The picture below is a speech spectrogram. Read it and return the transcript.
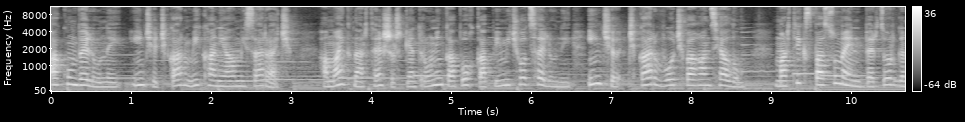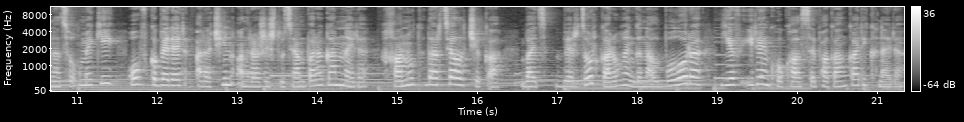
ակումվել ունի, ինչը չկար մի քանի ամիս առաջ։ Համայնքն արդեն շրջկենտրոնին կապող կապի միջոցել ունի, ինչը չկար ոչ վաղանցյալում։ Մարտիկ սպասում էին Բերձոր գնացող մեկի, ով կբերեր առաջին անհրաժեշտության պարագանները։ Խանութ դարձյալ չկա, բայց Բերձոր կարող են գնալ բոլորը եւ իրենք հոգալ սեփական կարիքները։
